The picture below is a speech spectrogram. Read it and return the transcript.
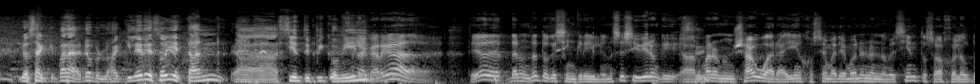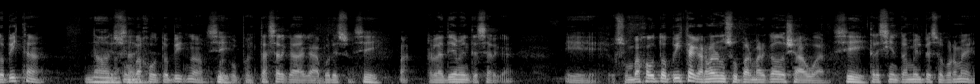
los, alqui- pará, no, pero los alquileres hoy están a ciento y pico mil. Una cargada. Te voy a dar un dato que es increíble. No sé si vieron que armaron un Jaguar ahí en José María Moreno en el 900, abajo de la autopista. No, no Es un sabía. bajo autopista. No, Sí. porque- porque está cerca de acá, por eso. Sí. Va, relativamente cerca. Eh, es un bajo autopista que armaron un supermercado Jaguar. Sí. 300 mil pesos por mes.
